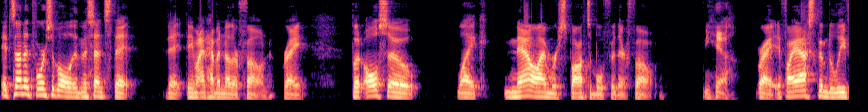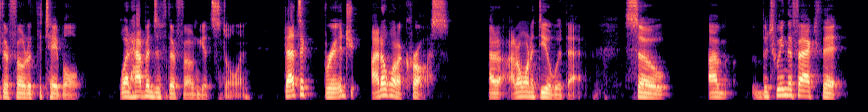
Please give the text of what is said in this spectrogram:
it's not enforceable in the sense that that they might have another phone, right? But also like now I'm responsible for their phone. Yeah. Right. If I ask them to leave their phone at the table, what happens if their phone gets stolen? That's a bridge I don't want to cross. I don't, I don't want to deal with that. So, um, between the fact that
